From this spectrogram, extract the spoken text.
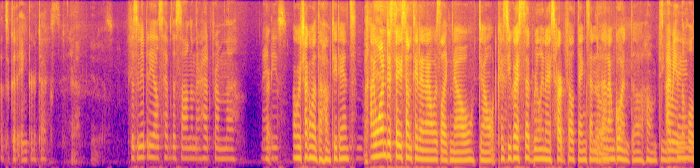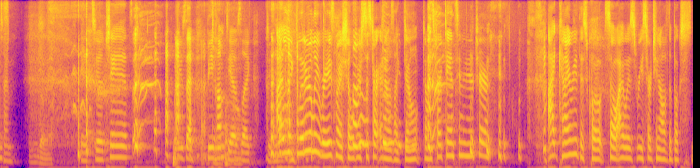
That's a good anchor text. Yeah, it is. Does anybody else have the song in their head from the 90s? Are we talking about the Humpty dance? I wanted to say something and I was like, no, don't. Because you guys said really nice, heartfelt things. And then I'm going, the Humpty I mean, the whole time. it's your chance. when you said be Humpty, I was like, I like literally raised my shoulders to start, and I was like, "Don't, don't start dancing in your chair." I can I read this quote? So I was researching all of the books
